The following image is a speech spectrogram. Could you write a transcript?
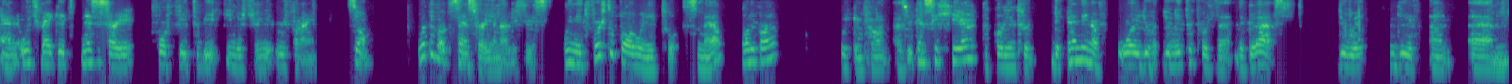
and which make it necessary for feed to be industrially refined. So what about sensory analysis? We need, first of all, we need to smell olive oil. We can count, as you can see here, according to, depending of where you, you need to put the, the glass, you will give an um,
